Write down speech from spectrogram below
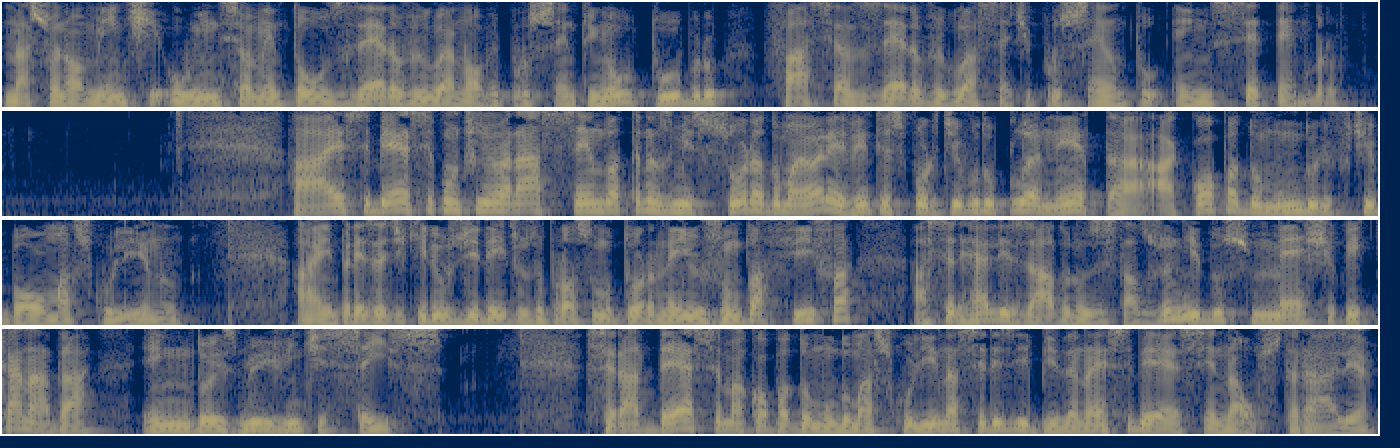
Nacionalmente, o índice aumentou 0,9% em outubro, face a 0,7% em setembro. A SBS continuará sendo a transmissora do maior evento esportivo do planeta, a Copa do Mundo de Futebol Masculino. A empresa adquiriu os direitos do próximo torneio junto à FIFA, a ser realizado nos Estados Unidos, México e Canadá em 2026. Será a décima Copa do Mundo masculina a ser exibida na SBS na Austrália.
